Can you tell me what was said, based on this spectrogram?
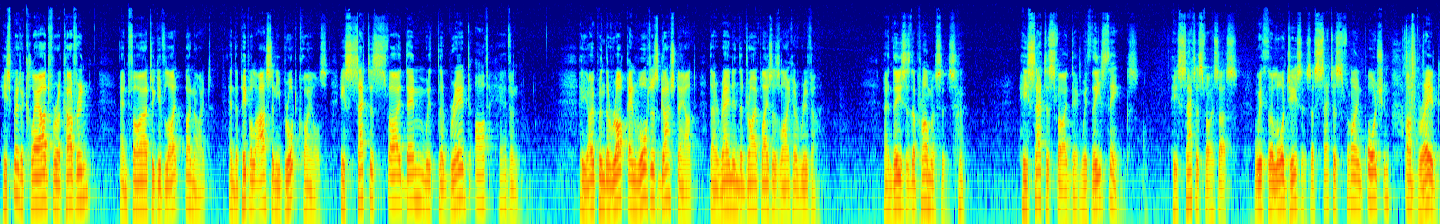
he spread a cloud for a covering and fire to give light by night. And the people asked, and he brought quails. He satisfied them with the bread of heaven. He opened the rock, and waters gushed out. They ran in the dry places like a river. And these are the promises. he satisfied them with these things. He satisfies us with the Lord Jesus, a satisfying portion of bread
